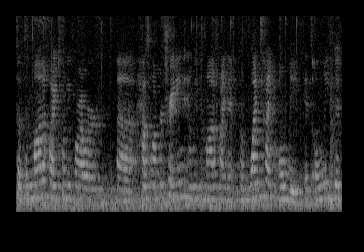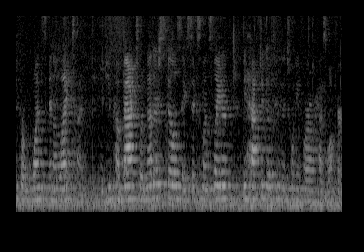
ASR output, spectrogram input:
So it's a modified twenty-four hour, uh, HAZWOPER training, and we can modify that for one time only. It's only good for once in a lifetime. If you come back to another spill, say six months later, you have to go through the twenty-four hour HAZWOPER.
